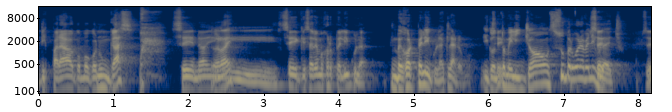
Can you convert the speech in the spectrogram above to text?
disparaba como con un gas. Sí, ¿no? Y, ¿Verdad? sí, que salió mejor película. Mejor película, claro. Y con Sí. Tommy Lee Jones, súper buena película, Sí. de hecho. Sí.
